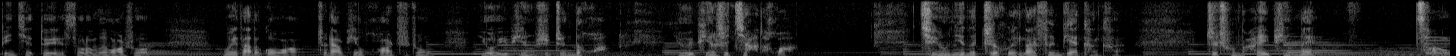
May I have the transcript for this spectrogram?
并且对所罗门王说：“伟大的国王，这两瓶花之中，有一瓶是真的花，有一瓶是假的花，请用您的智慧来分辨看看，指出哪一瓶内藏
